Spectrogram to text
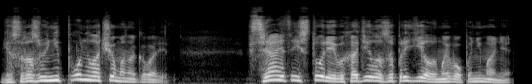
Я сразу и не понял, о чем она говорит. Вся эта история выходила за пределы моего понимания.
